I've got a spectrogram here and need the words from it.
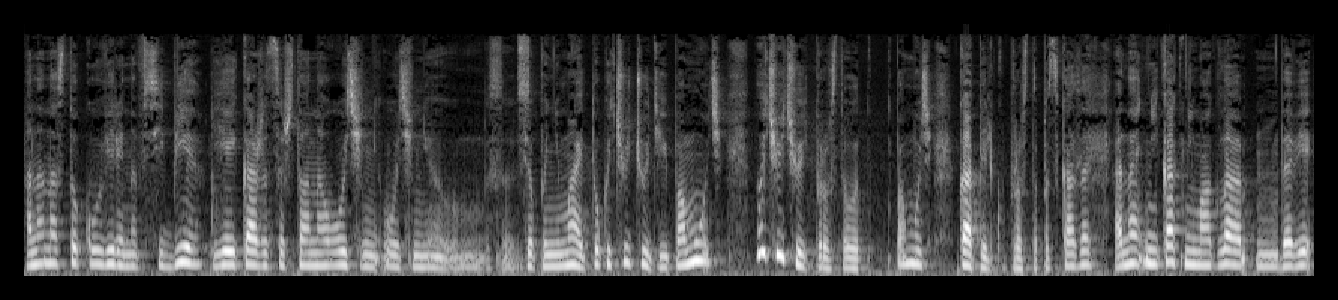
Она настолько уверена в себе, ей кажется, что она очень-очень э, все понимает, только чуть-чуть ей помочь, ну чуть-чуть просто вот помочь, капельку просто подсказать. Она никак не могла доверить.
